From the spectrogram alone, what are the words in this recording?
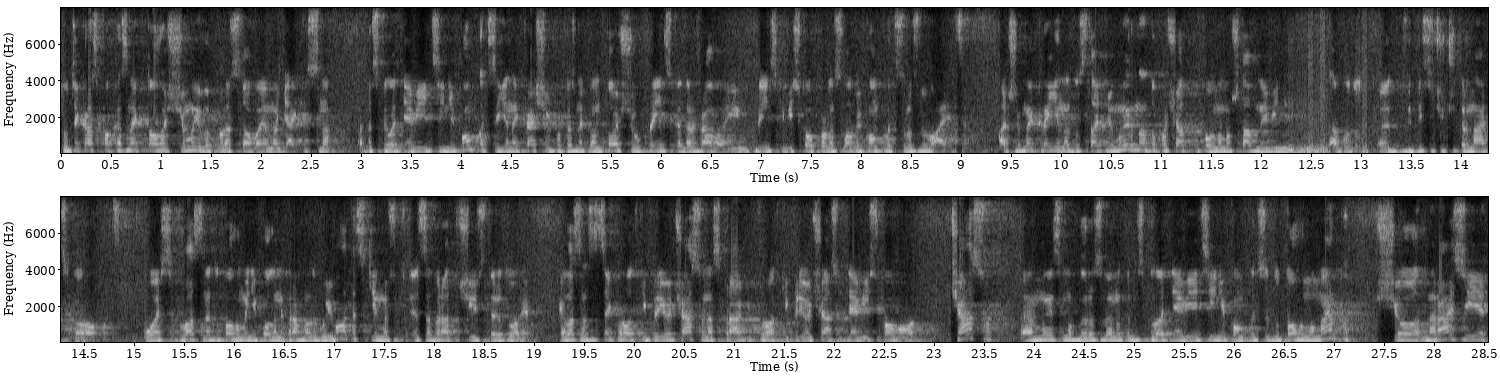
тут якраз показник того, що ми використовуємо якісно безпілотні авіаційні комплекси, є найкращим показником того, що українська держава і український військово-промисловий комплекс розвивається. Адже ми країна достатньо мирна до початку повномасштабної війни або до е, 2014 року. Ось власне до того ми ніколи не прагнули воювати з кимось, е, забирати чиюсь територію. І власне за цей короткий період часу, насправді короткий період часу для військового часу, е, ми змогли розвинути безпілотні авіаційні комплекси до того моменту, що наразі е,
